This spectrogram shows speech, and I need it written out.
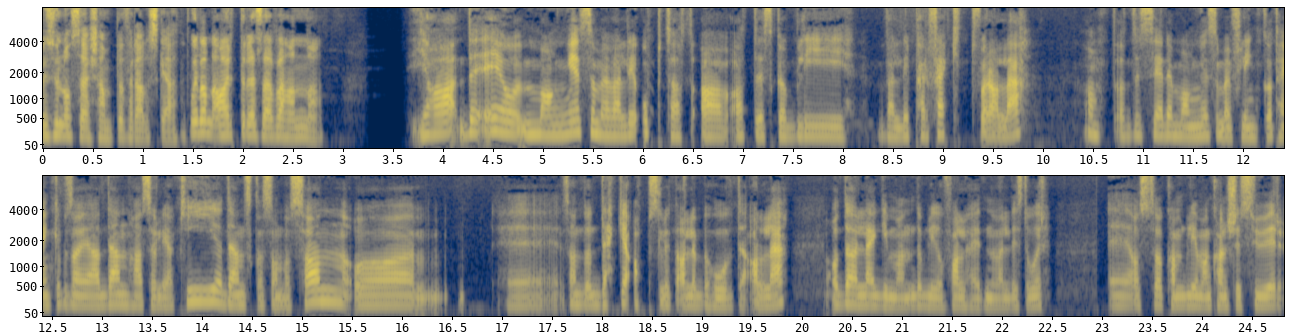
Hvis hun også er kjempeforelsket. Hvordan arter det seg for henne? Ja, det er jo mange som er veldig opptatt av at det skal bli veldig perfekt for alle. At jeg ser det er mange som er flinke og tenker på sånn ja, den har cøliaki, og den skal sånn og sånn, og Eh, sånn, Og dekker absolutt alle behov til alle. Og da man Da blir jo fallhøyden veldig stor. Eh, og så kan, blir man kanskje sur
